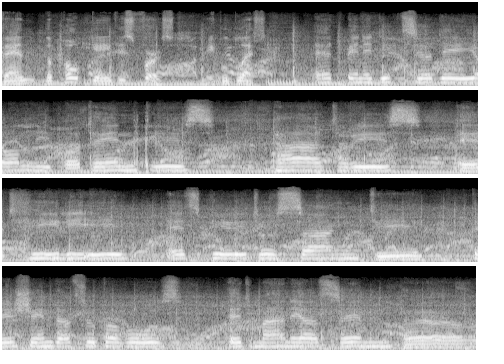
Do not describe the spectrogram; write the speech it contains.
Then the Pope gave his first papal blessing. Et benedictio Dei omnipotentis, Patris et Filii et Spiritus Sancti, descendat super vos et maneat semper.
